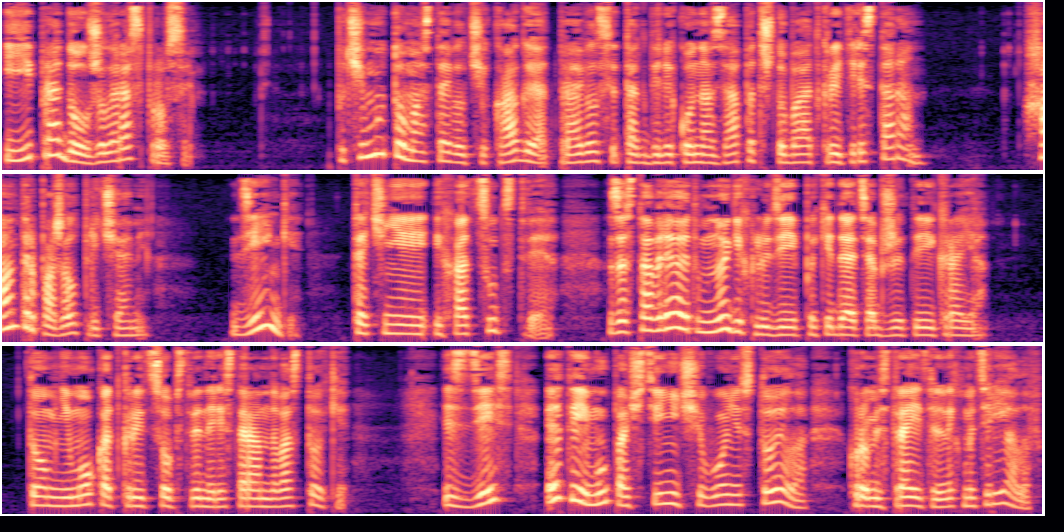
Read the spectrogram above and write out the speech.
и продолжила расспросы. Почему Том оставил Чикаго и отправился так далеко на запад, чтобы открыть ресторан? Хантер пожал плечами. Деньги, точнее их отсутствие, заставляют многих людей покидать обжитые края. Том не мог открыть собственный ресторан на Востоке. Здесь это ему почти ничего не стоило, кроме строительных материалов.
